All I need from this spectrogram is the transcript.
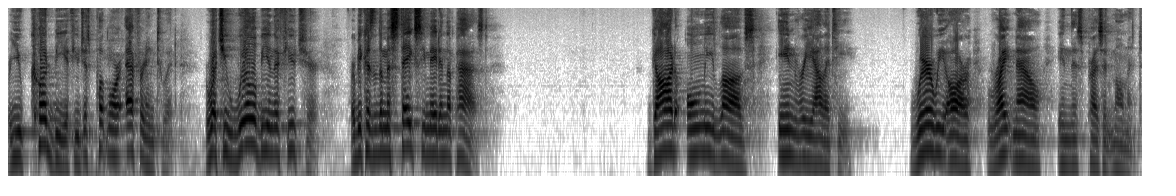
or you could be if you just put more effort into it, or what you will be in the future, or because of the mistakes you made in the past. God only loves in reality, where we are right now in this present moment.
